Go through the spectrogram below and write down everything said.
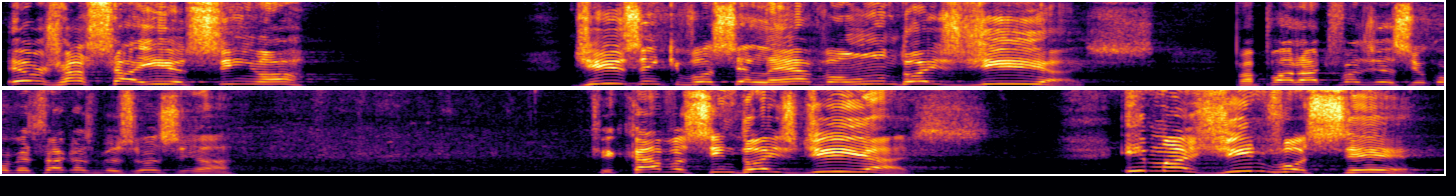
eu já saí assim, ó. Dizem que você leva um, dois dias para parar de fazer assim, conversar com as pessoas assim, ó. Ficava assim dois dias. Imagine você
